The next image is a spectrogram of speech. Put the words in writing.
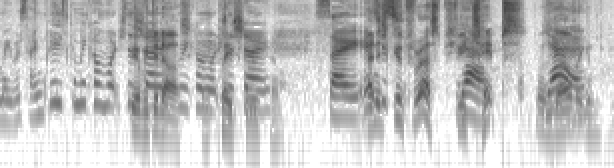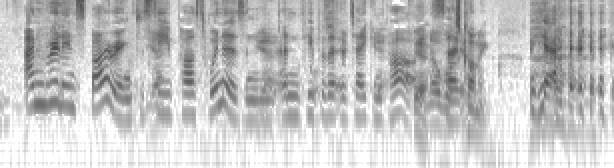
We were saying, please, can we come watch the Yeah, show? we did Can ask. we come Yeah, watch please, the can we show? come? So it's and it's just- good for us. A few yeah. tips as yeah. well. We can, And really inspiring to Yeah. see past winners and, Yeah, and people course. that have taken Yeah. part. Yeah. You know what's coming. Yeah.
